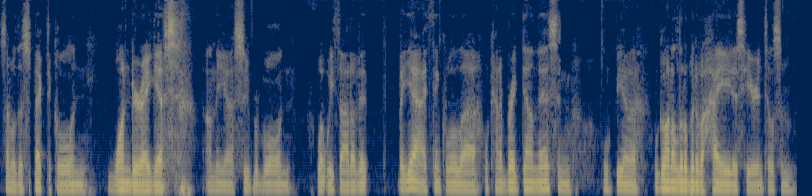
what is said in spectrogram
some of the spectacle and wonder, I guess, on the uh, Super Bowl and what we thought of it. But yeah, I think we'll uh, we'll kind of break down this and we'll be a we'll go on a little bit of a hiatus here until some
